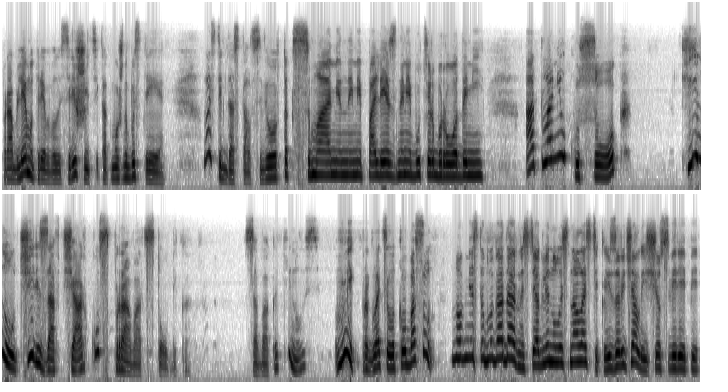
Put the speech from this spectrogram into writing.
Проблему требовалось решить как можно быстрее. Ластик достал сверток с мамиными полезными бутербродами, отломил кусок, кинул через овчарку справа от столбика. Собака кинулась, вмиг проглотила колбасу, но вместо благодарности оглянулась на ластика и зарычала еще свирепее.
